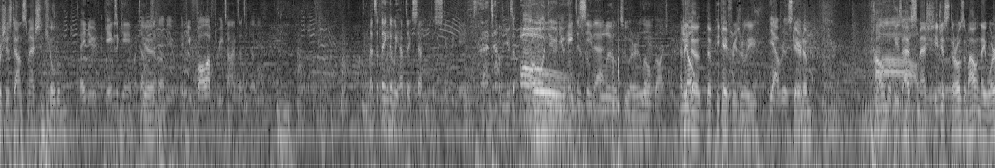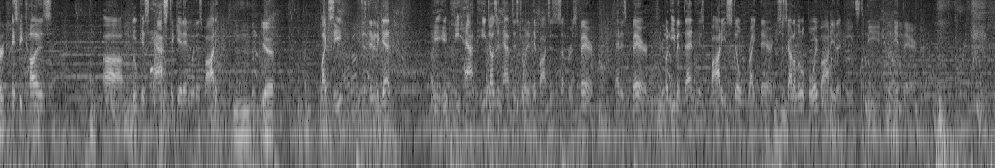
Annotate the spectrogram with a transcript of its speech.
Just down smashed and killed him. Hey, dude, a game's a game. A W's Yeah. a W. If you fall off three times, that's a W. That's the thing that we have to accept with this stupid game. W's. Oh, dude, you hate to see a that. little too early. A Little bunch. I You think know- the the PK freeze really yeah, really scared scared him. Colin with these F Wow, smashes, he just throws them out and they work. It's because uh, Lucas has to get in with his body. Yeah, Like, see, he just did it again. He he ha- he doesn't have disjointed hitboxes except for his fair and his bair, but even then, his body is still right there. He's just got a little boy body that needs to be in there.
